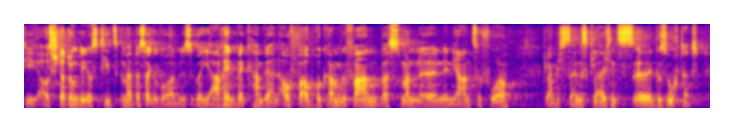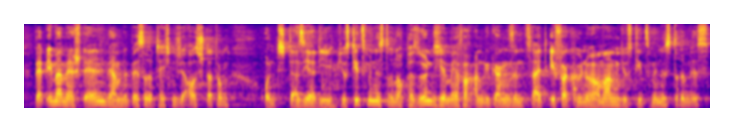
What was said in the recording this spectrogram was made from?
die Ausstattung der Justiz immer besser geworden ist. Über Jahre hinweg haben wir ein Aufbauprogramm gefahren, was man äh, in den Jahren zuvor, glaube ich, seinesgleichen äh, gesucht hat. Wir haben immer mehr Stellen, wir haben eine bessere technische Ausstattung. Und da Sie ja die Justizministerin auch persönlich hier mehrfach angegangen sind, seit Eva Kühne-Hörmann Justizministerin ist,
